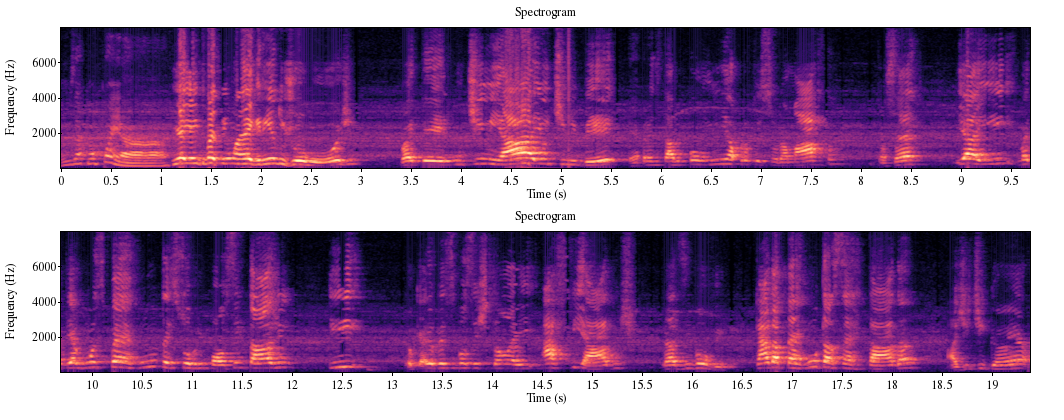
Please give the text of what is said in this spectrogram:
Vamos acompanhar. E aí a gente vai ter uma regrinha do jogo hoje. Vai ter o time A e o time B, representado por mim e a professora Marta, tá certo? E aí vai ter algumas perguntas sobre porcentagem e eu quero ver se vocês estão aí afiados para desenvolver. Cada pergunta acertada, a gente ganha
